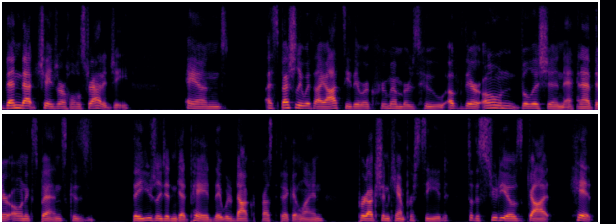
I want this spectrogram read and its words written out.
Then that changed our whole strategy. And especially with IATSE, there were crew members who, of their own volition and at their own expense, because they usually didn't get paid, they would not cross the picket line. Production can't proceed. So the studios got hit,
